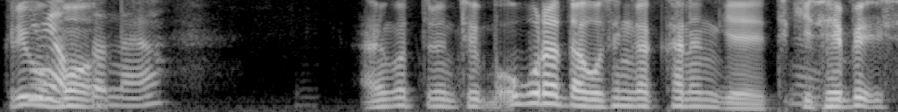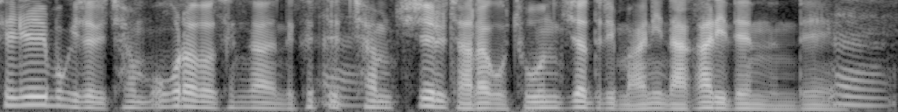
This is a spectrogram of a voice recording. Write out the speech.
그리고 힘이 뭐 없었나요? 다른 것들은 되게 억울하다고 생각하는 게 특히 네. 세계, 세계일보 기자들이 참 억울하다고 생각하는데 그때 네. 참 취재를 잘하고 좋은 기자들이 많이 나가리 됐는데 네.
